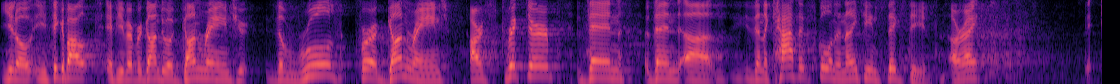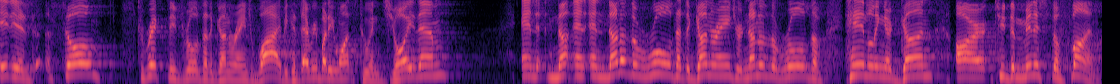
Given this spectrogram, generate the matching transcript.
you know, you think about if you've ever gone to a gun range, the rules for a gun range are stricter than, than, uh, than a Catholic school in the 1960s, all right? it is so strict, these rules at a gun range. Why? Because everybody wants to enjoy them and, no, and, and none of the rules at the gun range or none of the rules of handling a gun are to diminish the fun.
